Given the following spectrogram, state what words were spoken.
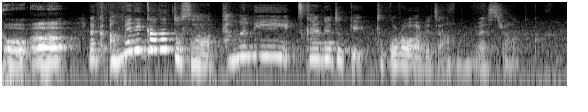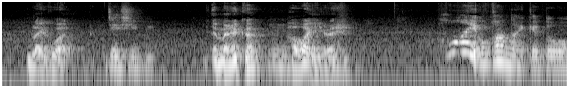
Oh, uh, なんかアメリカだとさたまに使えない時ところあるじゃんレストランとか like what? JCB America? Mm. Hawaii, right? ハワイわかんないけど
